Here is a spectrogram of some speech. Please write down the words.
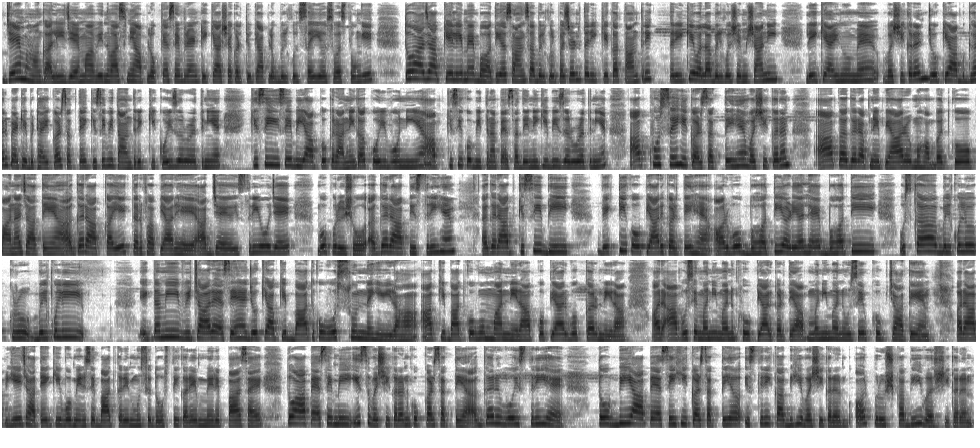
जय महाकाली, जय माँ विंध्यवासिनी आप लोग कैसे हैं फ्रेंड ठीक है? आशा करती हूँ कि आप लोग बिल्कुल सही और स्वस्थ होंगे। तो आज आपके लिए मैं बहुत ही आसान सा, बिल्कुल प्रचंड तरीके का, तांत्रिक तरीके वाला, बिल्कुल शमशानी लेके आई हूँ मैं वशीकरण, जो कि आप घर बैठे बिठाई कर सकते हैं। किसी भी तांत्रिक की कोई ज़रूरत नहीं है। किसी से भी आपको कराने का कोई वो नहीं है। आप किसी को भी इतना पैसा देने की भी ज़रूरत नहीं है। आप खुद से ही कर सकते हैं वशीकरण। आप अगर अपने प्यार और मोहब्बत को पाना चाहते हैं, अगर आपका एक तरफा प्यार है, आप चाहे स्त्री हो चाहे वो पुरुष हो, अगर आप स्त्री हैं, अगर आप किसी भी व्यक्ति को प्यार करते हैं और वो बहुत ही अड़ियल है, बहुत ही उसका बिल्कुल बिल्कुल ही एकदम ही विचार ऐसे हैं जो कि आपकी बात को वो सुन नहीं रहा, आपकी बात को वो मान नहीं रहा, आपको प्यार वो कर नहीं रहा और आप उसे मनी मन खूब प्यार करते हैं, आप मनी मन उसे खूब चाहते हैं और आप ये चाहते हैं कि वो मेरे से बात करे, मुझसे दोस्ती करे, मेरे पास आए तो आप ऐसे में इस वशीकरण को कर सकते हैं। अगर वो स्त्री है तो भी आप ऐसे ही कर सकते हैं, स्त्री का भी वशीकरण और पुरुष का भी वशीकरण।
